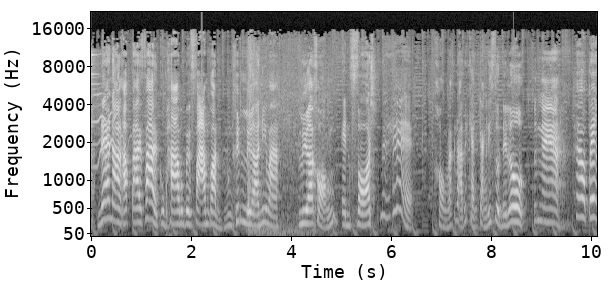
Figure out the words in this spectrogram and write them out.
ๆแน่นอนครับปลายฟ้าเดี๋ยวกูพามึงไปฟาร์มก่อน มึงขึ้นเรือนี่มา เรือของ Enforce แม่ของนักดาบที่แข็งแกร่งที่สุดในโลกขึ้นไงอะห้าวเป้ง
